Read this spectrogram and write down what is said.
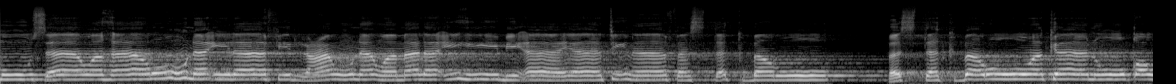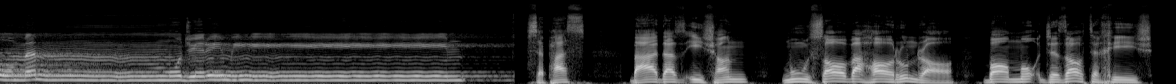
موسى وهارون إلى فرعون وملئه بآياتنا فاستكبروا فاستكبروا وكانوا قوما مجرمين. سپس بعد از ایشان موسی و هارون را با معجزات خیش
